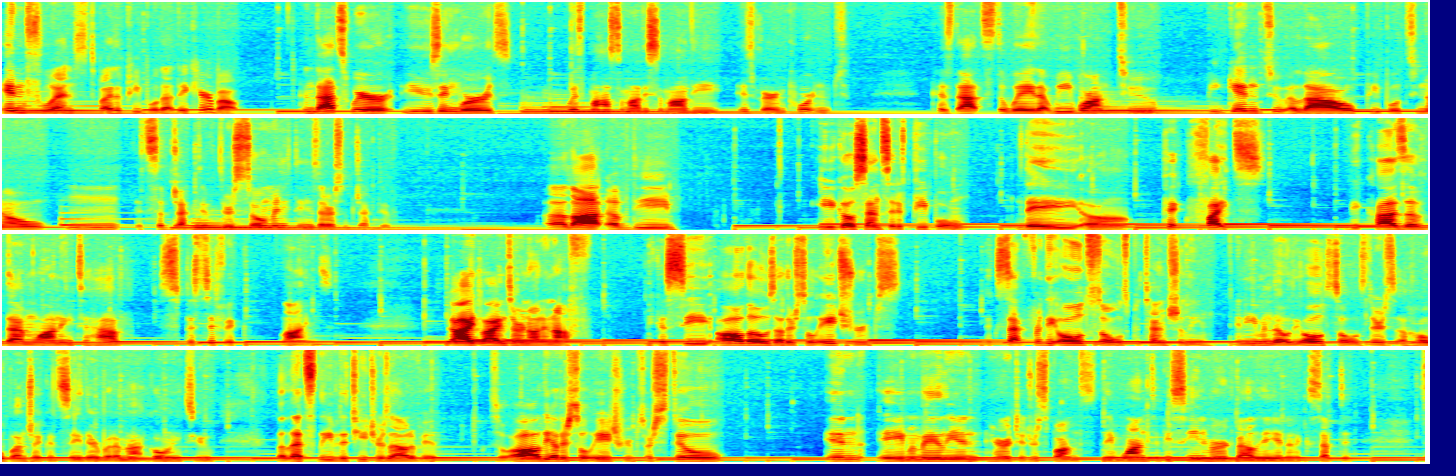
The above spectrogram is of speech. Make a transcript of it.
influenced by the people that they care about. And that's where using words with Mahasamadhi Samadhi is very important because that's the way that we want to begin to allow people to know mm, it's subjective. There's so many things that are subjective. A lot of the ego sensitive people, they uh, pick fights because of them wanting to have specific lines. Guidelines are not enough because, see, all those other soul age groups, except for the old souls potentially, and even though the old souls, there's a whole bunch I could say there, but I'm not going to. But let's leave the teachers out of it. So, all the other soul age groups are still in a mammalian heritage response. They want to be seen, heard, validated, and accepted.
